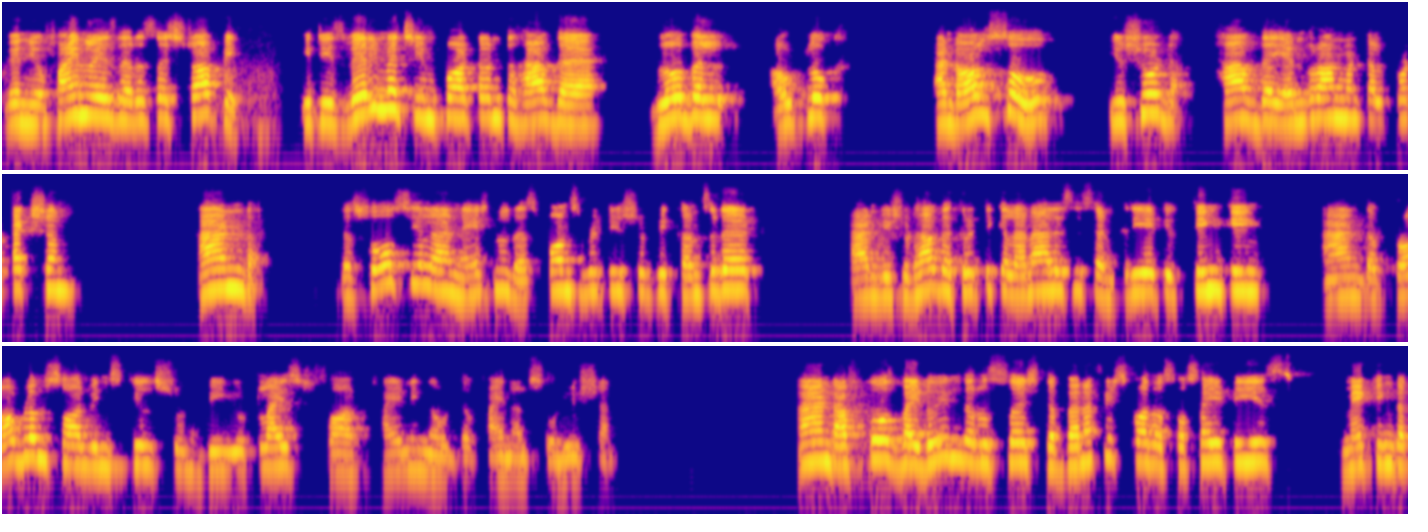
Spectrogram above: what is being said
when you finalize the research topic, it is very much important to have the global outlook. And also, you should have the environmental protection and the social and national responsibilities should be considered. And we should have the critical analysis and creative thinking and the problem solving skills should be utilized for finding out the final solution. And of course, by doing the research, the benefits for the society is making the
